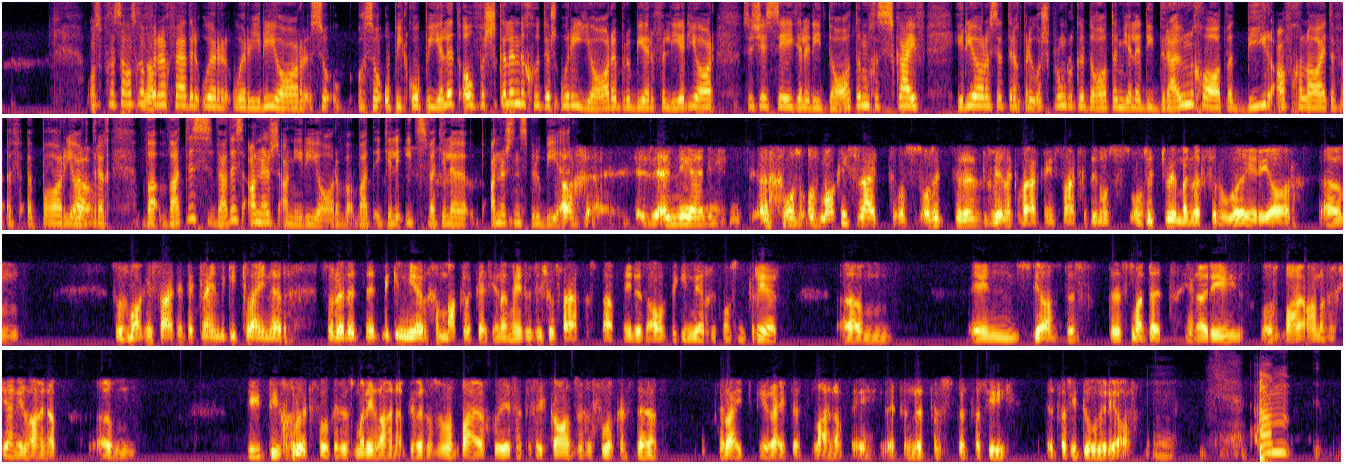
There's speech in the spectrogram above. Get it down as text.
Ons gesels vinnig ja. verder oor oor hierdie jaar so so op die koppe. Julle het al verskillende goeders oor die jare probeer verlede jaar, soos jy sê het julle die datum geskuif. Hierdie jaar is dit terug by die oorspronklike datum. Julle die drone gehad wat bier afgelaai het 'n paar jaar ja. terug. Wat wat is wat is anders aan hierdie jaar? Wat, wat het julle iets wat julle andersins probeer? Ag eh, nee, nee, uh, ons ons maak nie site ons ons het redelik werk in site gedoen. Ons ons het twee minder verhoog hierdie jaar. Ehm um, so ons maak die site net 'n klein bietjie kleiner sodat dit net bietjie meer gemaklik is. Jy nou mense hoef so ver te stap nie. Dit is al bietjie meer gekonsentreer. Ehm um, en ja, dis dis maar dit. Jy nou die ons baie aandag gegee aan die line-up. Ehm um, die die groot fokus is maar die line-up. Jy weet ons het 'n baie goeie Suid-Afrikaanse gefokusde great curated line-up hê. Jy weet en dit is dit was die dit was die doel hierdie jaar. Mm. Ehm um,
